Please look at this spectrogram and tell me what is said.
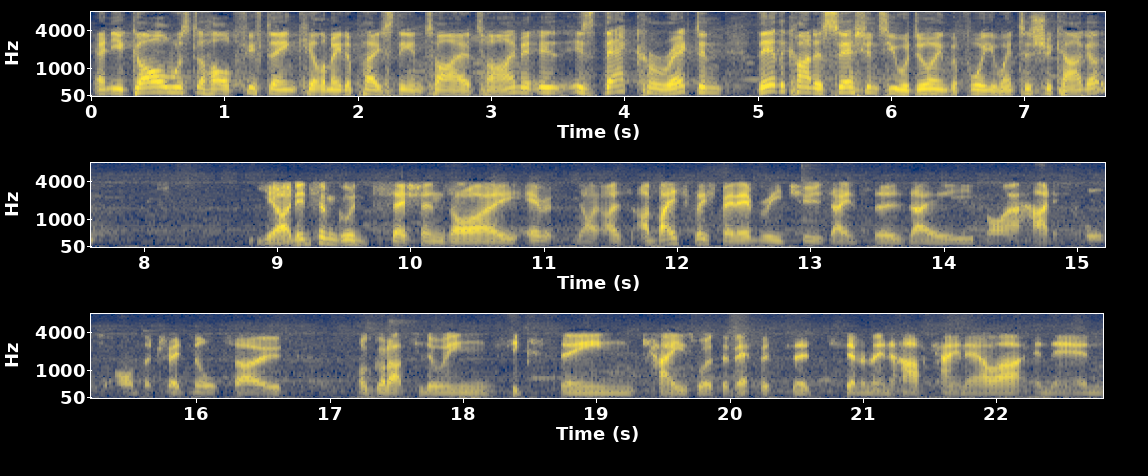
and your goal was to hold 15 kilometre pace the entire time. Is, is that correct? And they're the kind of sessions you were doing before you went to Chicago? Yeah, I did some good sessions. I, I, I basically spent every Tuesday and Thursday my hard intervals on the treadmill. So I got up to doing 16 k's worth of efforts at 17.5k an hour, and then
